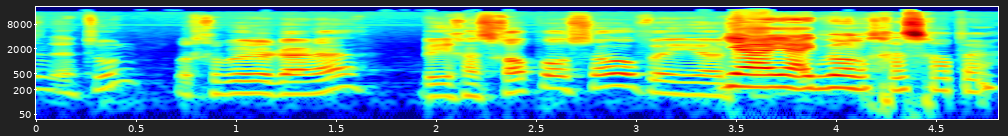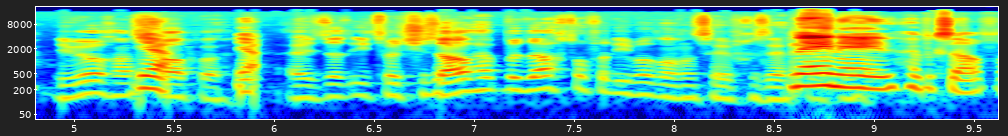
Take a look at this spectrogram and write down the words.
200.000 en toen? Wat gebeurde daarna? Ben je gaan schappen of zo? Of ben je, Ja, ja, ik wil nog gaan schrappen. je wil gaan Ja, schappen? ja. Is dat iets wat je zelf hebt bedacht of wat iemand anders heeft gezegd? Nee, nee, heb ik zelf.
